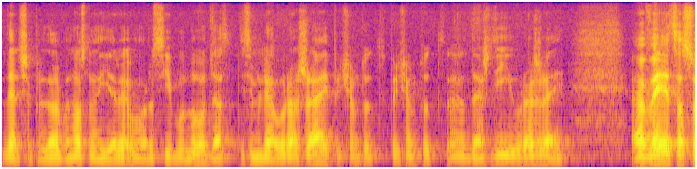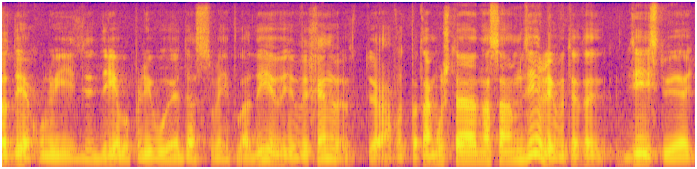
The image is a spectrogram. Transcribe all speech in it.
Дальше выносно в России было, даст земля урожай, причем тут, причем тут дожди и урожай. Веца содехулю, и древо полевое даст свои плоды, а вот потому что на самом деле вот это действие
